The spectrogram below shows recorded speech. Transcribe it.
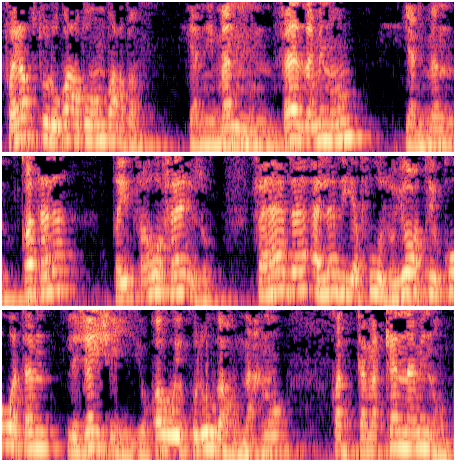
فيقتل بعضهم بعضا يعني من فاز منهم يعني من قتل طيب فهو فائز. فهذا الذي يفوز يعطي قوة لجيشه يقوي قلوبهم. نحن قد تمكنا منهم.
